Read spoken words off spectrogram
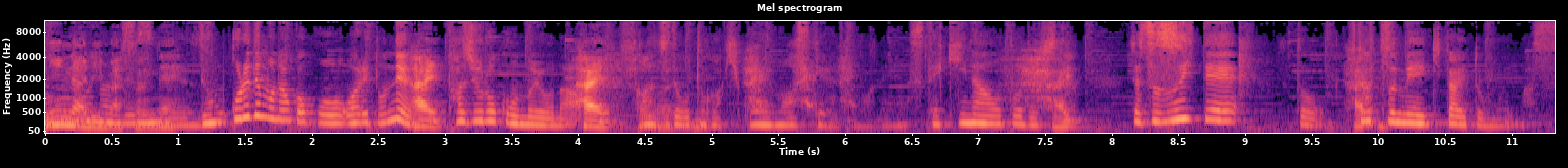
になりますね。でもこれでもなんかこう割とね、はい、多重録音のような感じで音が聞こえますけれどもね、はい、素敵な音でした。はい、じゃあ続いてと2つ目いきたいと思います。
